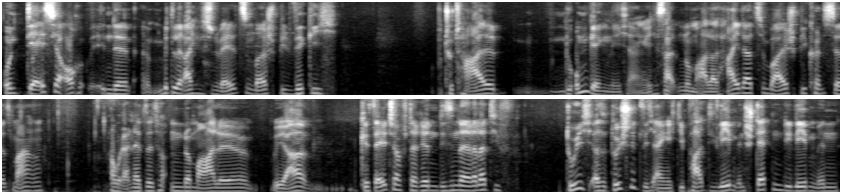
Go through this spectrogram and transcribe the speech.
Und der ist ja auch in der äh, mittelreichischen Welt zum Beispiel wirklich total umgänglich eigentlich. Ist halt ein normaler Heiler zum Beispiel, könntest du jetzt machen. Oder eine, eine normale, ja, Gesellschafterin, die sind ja relativ durch, also durchschnittlich eigentlich. Die, paar, die leben in Städten, die leben in,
